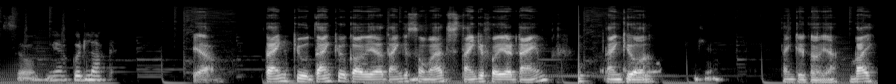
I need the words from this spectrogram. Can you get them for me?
So, yeah, good luck. yeah. Thank you, thank you, Kavya. Thank you so much. Thank you for your time. Thank you all. Thank you. Thank you, Kavya. Bye.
